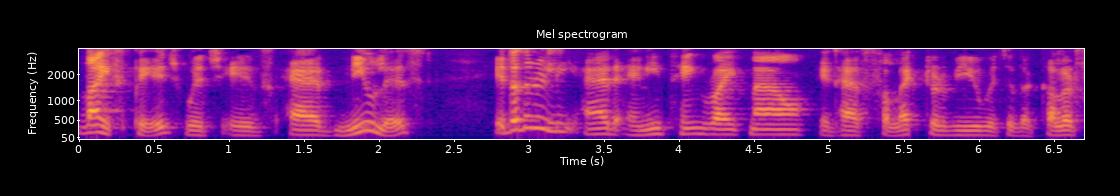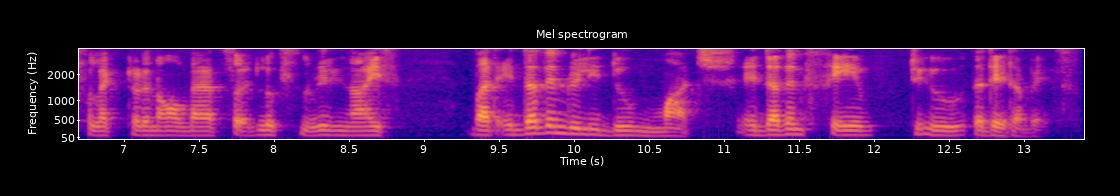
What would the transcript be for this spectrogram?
nice page, which is add new list. It doesn't really add anything right now. It has selector view, which is a color selector and all that. So it looks really nice, but it doesn't really do much. It doesn't save to the database.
